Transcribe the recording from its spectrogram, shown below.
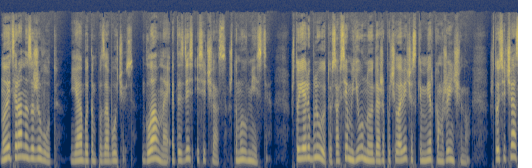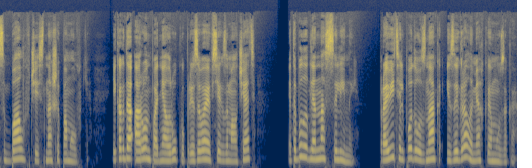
Но эти раны заживут. Я об этом позабочусь. Главное, это здесь и сейчас, что мы вместе что я люблю эту совсем юную даже по человеческим меркам женщину, что сейчас бал в честь нашей помолвки. И когда Арон поднял руку, призывая всех замолчать, это было для нас с Элиной. Правитель подал знак, и заиграла мягкая музыка.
